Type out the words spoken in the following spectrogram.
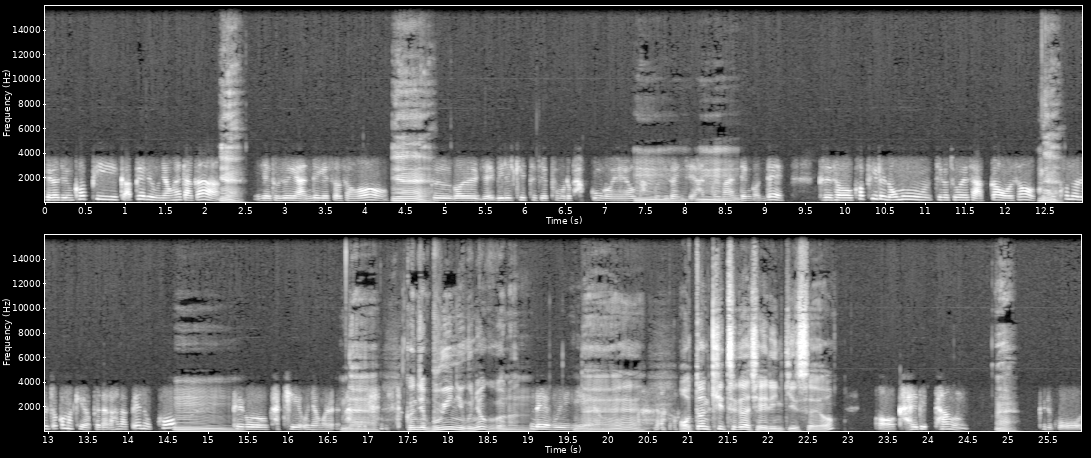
제가 지금 커피 카페를 운영하다가 예. 이제 도저히 안 되겠어서 예. 그걸 이제 밀키트 제품으로 바꾼 거예요. 바꾼 지가 음, 이제 한 음. 얼마 안 된 건데 그래서 커피를 너무 제가 좋아해서 아까워서 커피 네. 코너를 조그맣게 옆에다가 하나 빼놓고 음. 그리고 같이 운영을 네. 있습니다. 그건 이제 무인이군요, 그거는. 네, 무인이에요. 네. 어떤 키트가 제일 인기 있어요? 어, 갈비탕 네. 그리고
